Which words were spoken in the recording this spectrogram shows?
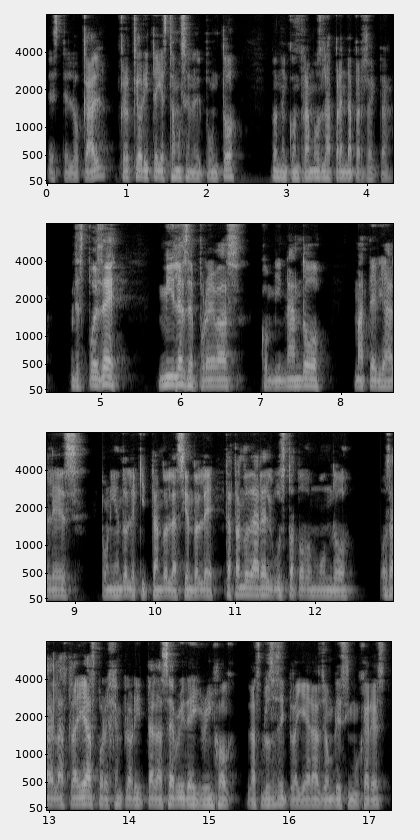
este, local. Creo que ahorita ya estamos en el punto donde encontramos la prenda perfecta. Después de miles de pruebas, combinando materiales, poniéndole, quitándole, haciéndole, tratando de dar el gusto a todo mundo. O sea, las playeras, por ejemplo, ahorita, las Everyday Greenhawk, las blusas y playeras de hombres y mujeres,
